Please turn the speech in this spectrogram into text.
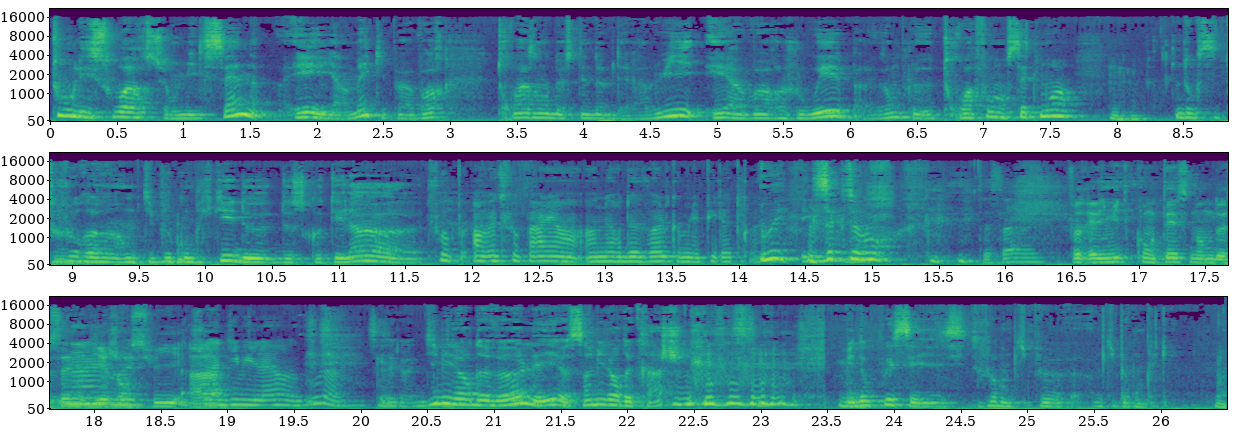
tous les soirs sur 1000 scènes. Et il y a un mec qui peut avoir 3 ans de stand-up derrière lui et avoir joué, par exemple, 3 fois en 7 mois. Donc c'est toujours euh, un petit peu compliqué de, de ce côté-là. euh. Faut, en fait, il faut parler en, en heure de vol comme les pilotes, quoi. Oui, exactement. C'est ça, ouais. Faudrait limite compter ce nombre de scènes et dire j'en suis Je suis à. à 10 000 heures. Oula. Ça, quoi. 10 000 heures de vol et euh, 5 000 heures de crash. Mais donc oui, c'est c'est toujours un petit peu, un petit peu compliqué. Mais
